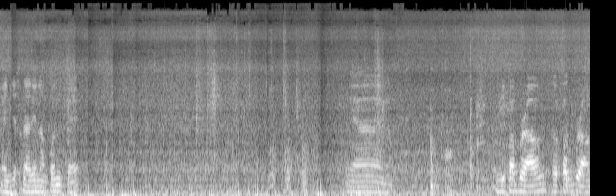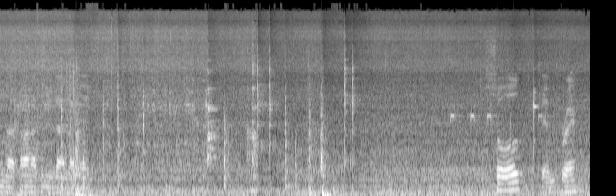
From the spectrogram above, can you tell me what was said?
I-adjust natin ng konti. Yan. Hindi pa brown. So pag brown na, saka natin ilalagay. Salt, syempre.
